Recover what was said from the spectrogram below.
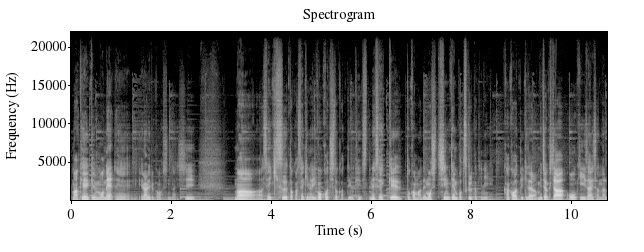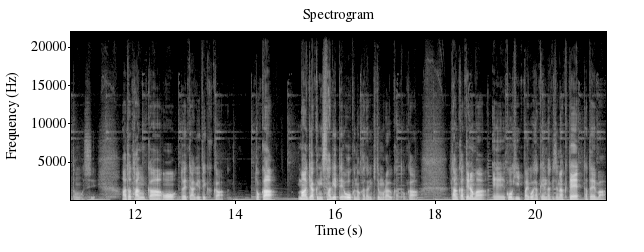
まあ経験もね、えー、得られるかもしれないし、まあ、席数とか席の居心地とかっていう、ね、設計とかまでもし新店舗作るときに関わってきたらめちゃくちゃ大きい財産になると思うし、あと単価をどうやって上げていくかとか、まあ逆に下げて多くの方に来てもらうかとか、単価っていうのはまあ、えー、コーヒー1杯500円だけじゃなくて、例えば、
